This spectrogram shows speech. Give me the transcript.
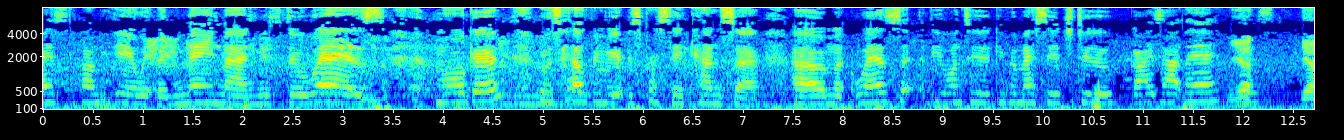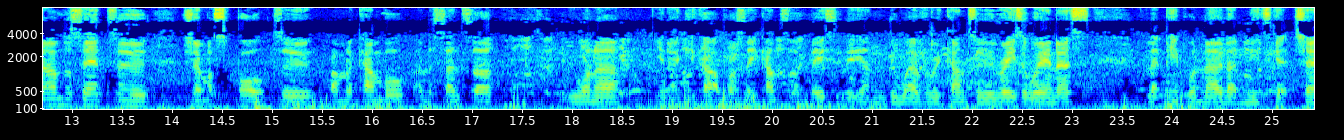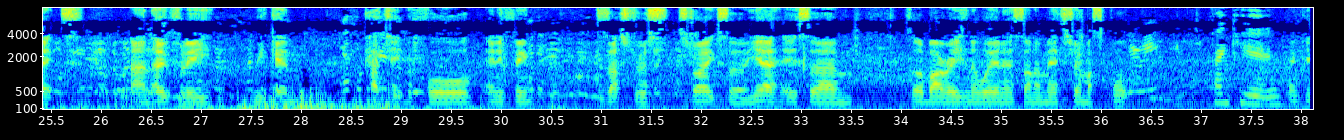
guys, I'm here with the main man, Mr. Wes Morgan, who's helping me with this prostate cancer. Um, Wes, do you want to give a message to guys out there? Yeah, please? yeah, I'm just here to show my support to Pamela Campbell and the centre. We want to, you know, kick out prostate cancer basically and do whatever we can to raise awareness, let people know that they need to get checked, and hopefully we can catch it before anything disastrous strikes. So yeah, it's um, it's all about raising awareness, and I'm here to show my support. Thank you. Thank you.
